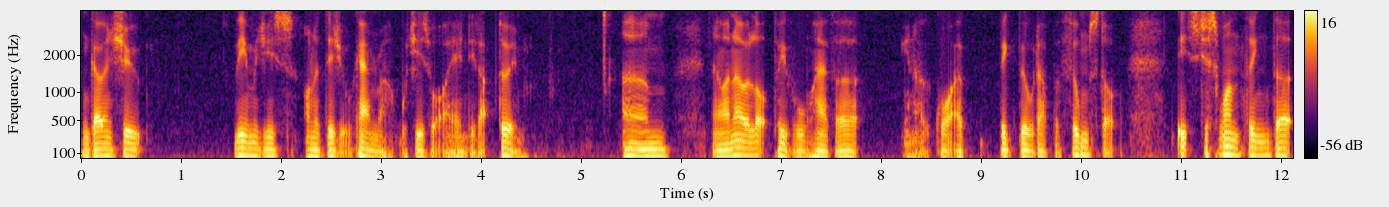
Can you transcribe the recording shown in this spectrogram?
and go and shoot the images on a digital camera, which is what I ended up doing. Um, now I know a lot of people have a, you know quite a big build up of film stock. It's just one thing that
